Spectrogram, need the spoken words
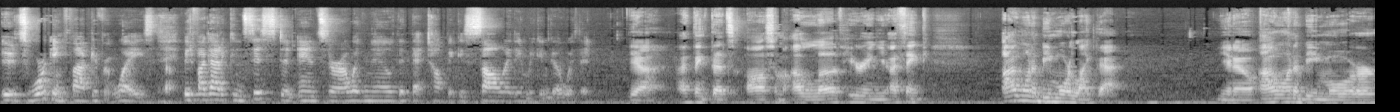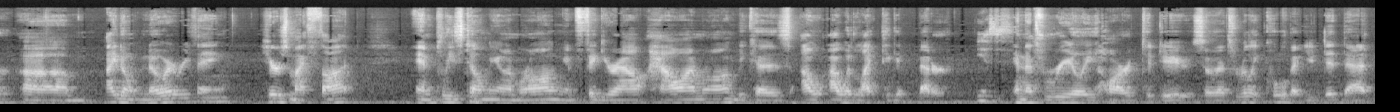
it's working five different ways. Yeah. But if I got a consistent answer, I would know that that topic is solid and we can go with it. Yeah, I think that's awesome. I love hearing you. I think I want to be more like that. You know, I want to be more, um, I don't know everything. Here's my thought. And please tell me I'm wrong and figure out how I'm wrong because I, I would like to get better. Yes. And that's really hard to do. So that's really cool that you did that.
